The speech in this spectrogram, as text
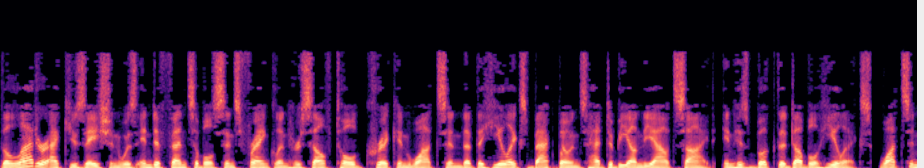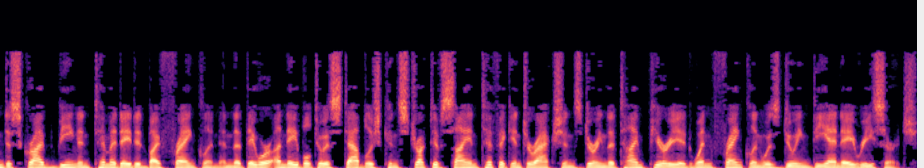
The latter accusation was indefensible since Franklin herself told Crick and Watson that the helix backbones had to be on the outside. In his book The Double Helix, Watson described being intimidated by Franklin and that they were unable to establish constructive scientific interactions during the time period when Franklin was doing DNA research.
